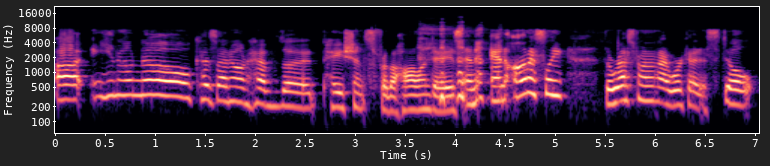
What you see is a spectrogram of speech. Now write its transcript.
Uh, you know, no, because I don't have the patience for the hollandaise. And and honestly, the restaurant I worked at is still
